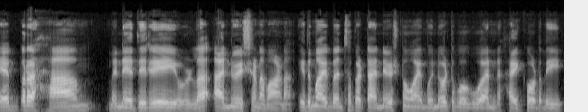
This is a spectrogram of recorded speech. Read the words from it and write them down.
എബ്രഹാമിനെതിരെയുള്ള അന്വേഷണമാണ്. ഇതുമായി ബന്ധപ്പെട്ട അന്വേഷണവുമായി മുന്നോട്ട് പോകുവാൻ ഹൈക്കോടതി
